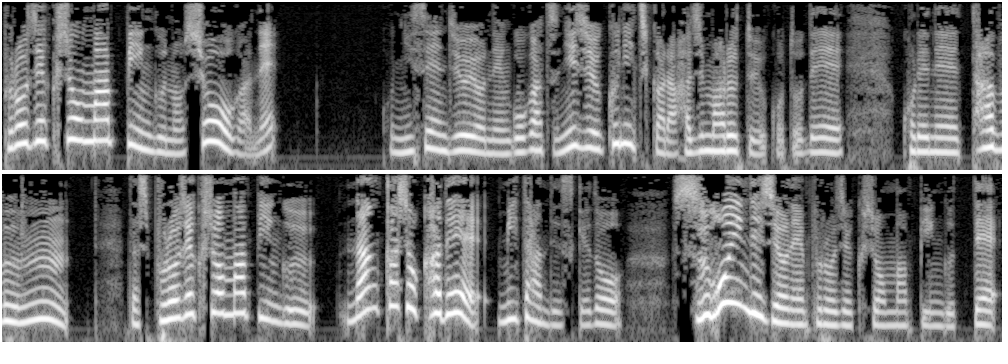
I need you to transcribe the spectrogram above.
プロジェクションマッピングのショーがね、2014年5月29日から始まるということで、これね、多分、私プロジェクションマッピング何箇所かで見たんですけど、すごいんですよね、プロジェクションマッピングって。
